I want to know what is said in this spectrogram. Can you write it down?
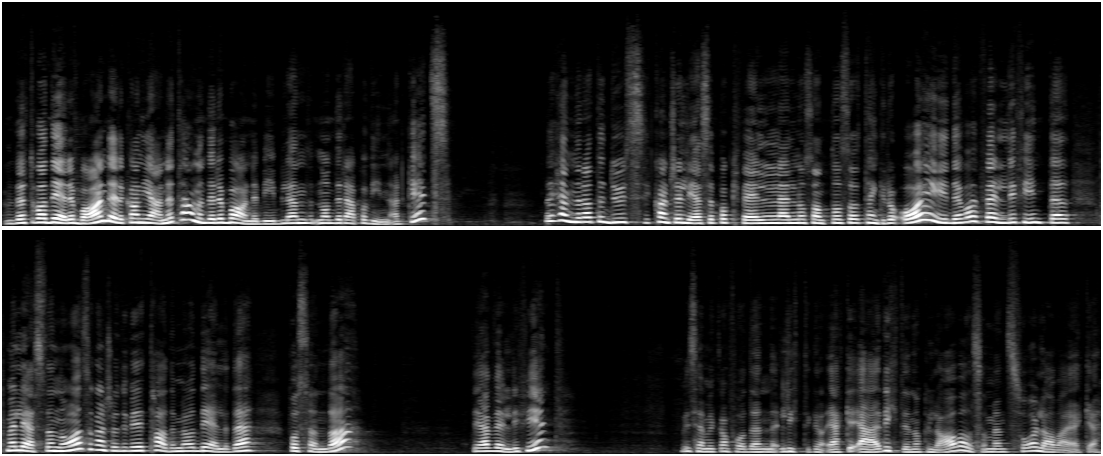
vet du hva, Dere barn dere kan gjerne ta med dere barnebibelen når dere er på Vinnard Kids. Det hender at du kanskje leser på kvelden, eller noe sånt, og så tenker du oi, det var veldig fint det som jeg leste nå, så kanskje du vil ta det med og dele det på søndag. Det er veldig fint. Vi ser om vi kan få den litt Jeg er, ikke, jeg er riktignok lav, altså, men så lav er jeg ikke.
